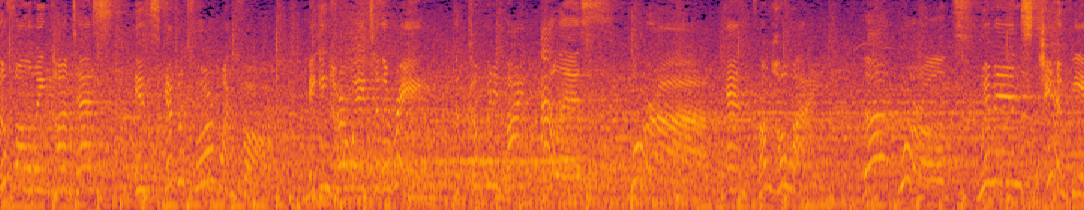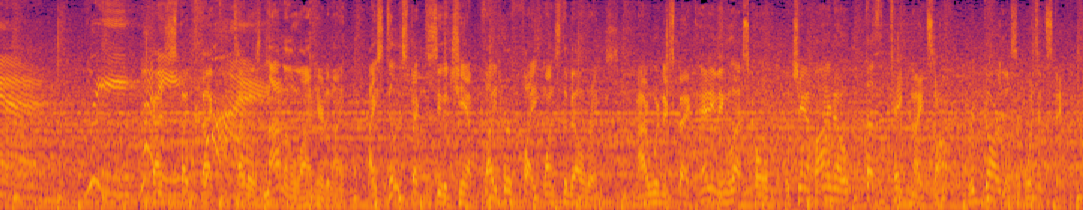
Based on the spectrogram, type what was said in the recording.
The following contest is scheduled for one fall. Making her way to the ring, accompanied by Alice, Laura, and from Hawaii, the world's women's champion, Lee Lenny Guys, despite the fact that the title is not on the line here tonight, I still expect to see the champ fight her fight once the bell rings. I wouldn't expect anything less, Cole. The champ I know doesn't take nights off, regardless of what's at stake.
